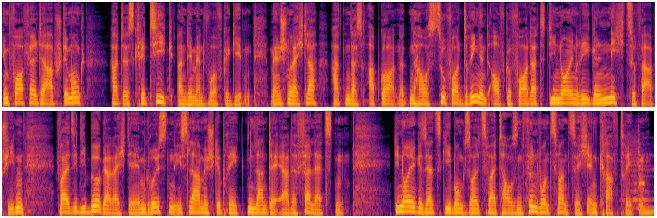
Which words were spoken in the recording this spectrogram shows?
Im Vorfeld der Abstimmung hat es Kritik an dem Entwurf gegeben. Menschenrechtler hatten das Abgeordnetenhaus zuvor dringend aufgefordert, die neuen Regeln nicht zu verabschieden, weil sie die Bürgerrechte im größten islamisch geprägten Land der Erde verletzten. Die neue Gesetzgebung soll 2025 in Kraft treten.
